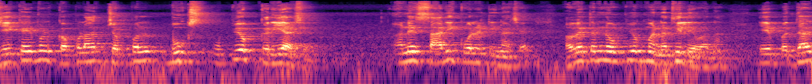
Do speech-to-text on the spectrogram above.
જે કંઈ પણ કપડાં, ચપ્પલ બુક્સ ઉપયોગ કર્યા છે અને સારી ક્વોલિટીના છે. હવે તેમને ઉપયોગમાં નથી લેવાના. એ બધા જ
